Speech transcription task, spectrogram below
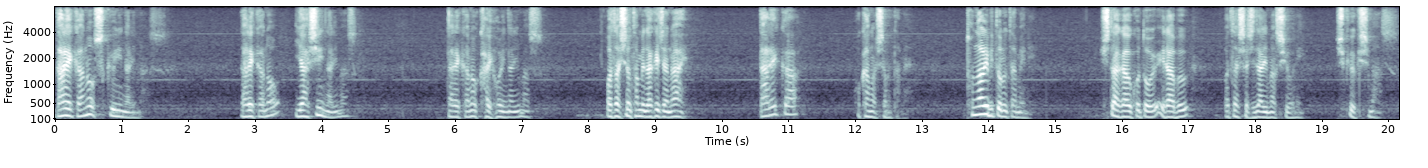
誰かの救いになります。誰かの癒しになります。誰かの解放になります。私のためだけじゃない。誰か他の人のため。隣人のために。従うことを選ぶ。私たちでありますように。祝福します。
